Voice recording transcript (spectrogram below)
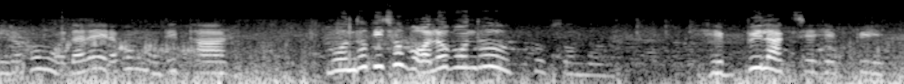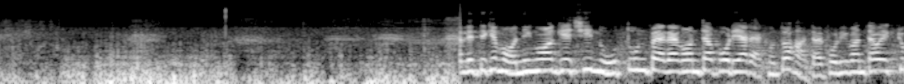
এইরকম ওয়েদারে এরকম নদীর ধার। বন্ধু, কিছু বলো বন্ধু। খুব সুন্দর হেব্বি লাগছে, হেব্বি। সকালের দিকে মর্নিং ওয়াক গেছি, নতুন প্যারাগনটা পরে, আর এখন তো হাঁটার পরিমাণটাও একটু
